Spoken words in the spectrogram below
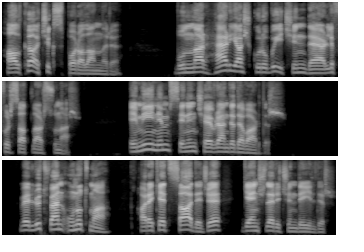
halka açık spor alanları. Bunlar her yaş grubu için değerli fırsatlar sunar. Eminim senin çevrende de vardır. Ve lütfen unutma, hareket sadece gençler için değildir.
